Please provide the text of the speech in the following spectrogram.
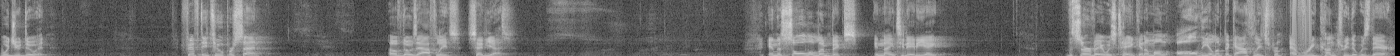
would you do it? 52% of those athletes said yes. In the Seoul Olympics in 1988, the survey was taken among all the Olympic athletes from every country that was there.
